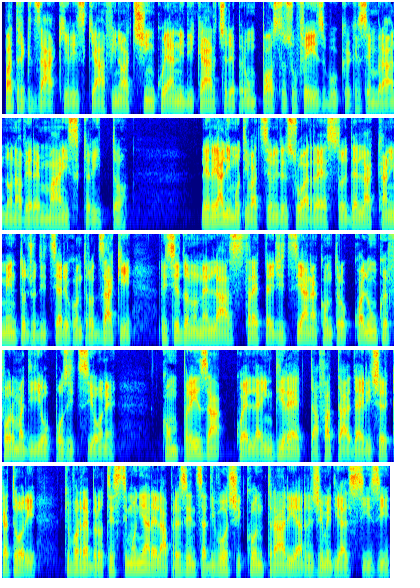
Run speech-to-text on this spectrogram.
Patrick Zacchi rischia fino a 5 anni di carcere per un post su Facebook che sembra non avere mai scritto. Le reali motivazioni del suo arresto e dell'accanimento giudiziario contro Zacchi risiedono nella stretta egiziana contro qualunque forma di opposizione, compresa quella indiretta fatta dai ricercatori che vorrebbero testimoniare la presenza di voci contrarie al regime di Al-Sisi.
